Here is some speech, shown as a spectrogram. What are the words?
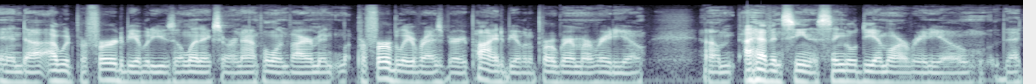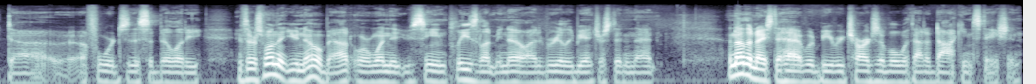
and uh, I would prefer to be able to use a Linux or an Apple environment, preferably a Raspberry Pi, to be able to program our radio. Um, I haven't seen a single DMR radio that uh, affords this ability. If there's one that you know about or one that you've seen, please let me know. I'd really be interested in that. Another nice to have would be rechargeable without a docking station.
